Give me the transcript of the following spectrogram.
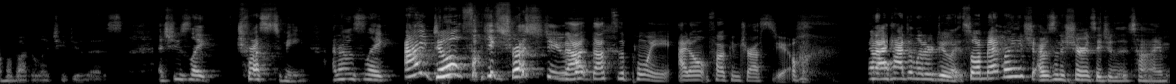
I'm about to let you do this." And she's like, "Trust me," and I was like, "I don't fucking trust you." That that's the point. I don't fucking trust you. and I had to let her do it. So I'm at my, I was an insurance agent at the time,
